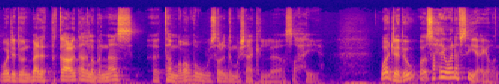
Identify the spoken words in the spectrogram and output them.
وجدوا إن بعد التقاعد أغلب الناس تمرض ويصير عندهم مشاكل صحية. وجدوا صحية ونفسية أيضا.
